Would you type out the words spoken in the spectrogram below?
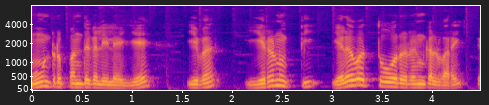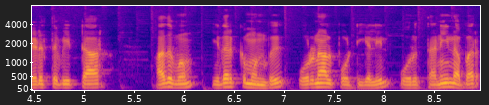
மூன்று பந்துகளிலேயே இவர் இருநூற்றி எழுபத்தோரு ரன்கள் வரை எடுத்துவிட்டார் அதுவும் இதற்கு முன்பு ஒருநாள் போட்டிகளில் ஒரு தனிநபர்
